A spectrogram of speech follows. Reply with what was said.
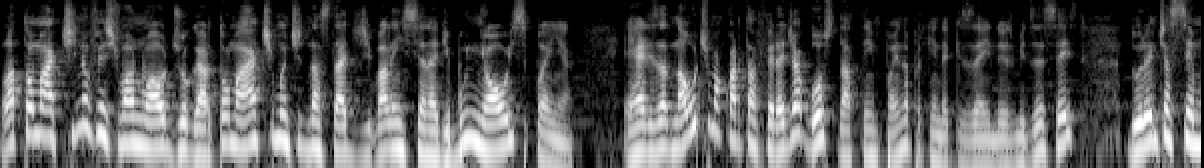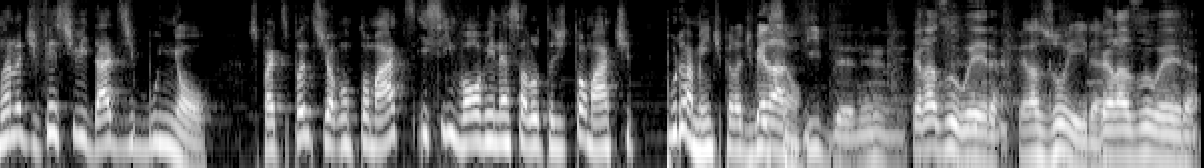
La Tomatina é o festival anual de jogar tomate, mantido na cidade de Valenciana de Bunhol, Espanha. É realizado na última quarta-feira de agosto, dá tempo ainda pra quem ainda quiser ir em 2016, durante a semana de festividades de Bunhol. Os participantes jogam tomates e se envolvem nessa luta de tomate puramente pela Pela diversão. vida, né? Pela zoeira. Pela zoeira. Pela zoeira.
